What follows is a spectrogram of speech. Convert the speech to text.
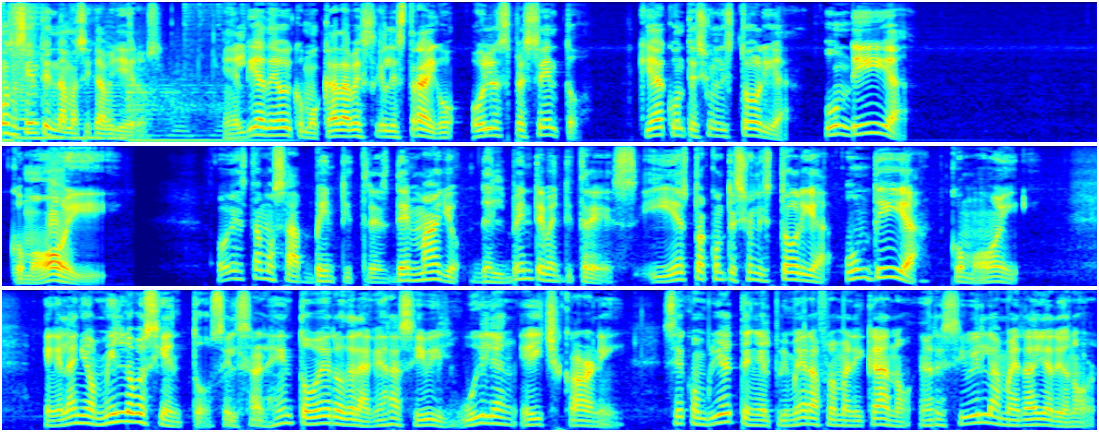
¿Cómo se sienten, damas y caballeros? En el día de hoy, como cada vez que les traigo, hoy les presento qué aconteció en la historia. Un día como hoy. Hoy estamos a 23 de mayo del 2023 y esto aconteció en la historia un día como hoy. En el año 1900, el sargento héroe de la guerra civil, William H. Carney, se convierte en el primer afroamericano en recibir la medalla de honor,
